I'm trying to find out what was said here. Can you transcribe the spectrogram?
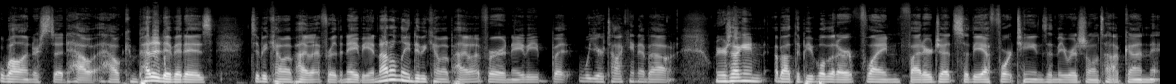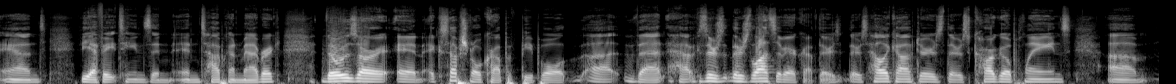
well understood how how competitive it is to become a pilot for the Navy, and not only to become a pilot for a Navy, but you're talking about when you're talking about the people that are flying fighter jets, so the F-14s in the original Top Gun and the F-18s in, in Top Gun Maverick. Those are an exceptional crop of people uh, that have because there's there's lots of aircraft. There's there's helicopters, there's cargo planes. Um,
